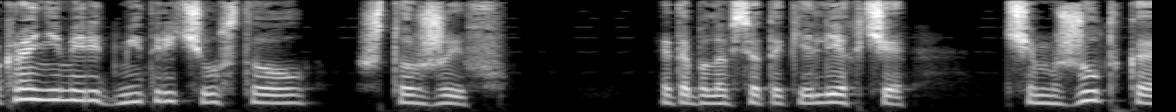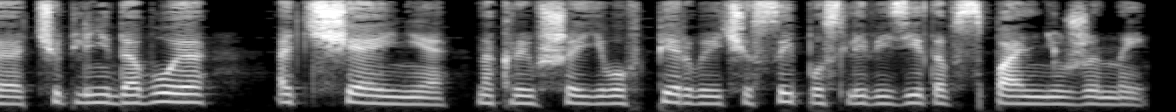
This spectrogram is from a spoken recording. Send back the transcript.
По крайней мере, Дмитрий чувствовал, что жив. Это было все-таки легче, чем жуткое, чуть ли не довое отчаяние, накрывшее его в первые часы после визита в спальню жены.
